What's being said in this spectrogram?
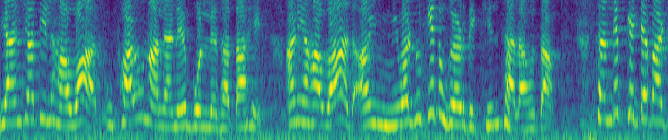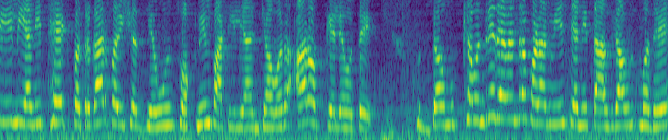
यांच्यातील हा वाद उफाळून आल्याने बोलले जात आहे. आणि हा वाद निवडणुकीत उघड देखील झाला होता. संदीप किट्टे पाटील यांनी थेट पत्रकार परिषद घेऊन स्वप्नील पाटील यांच्यावर आरोप केले होते. खुद्द मुख्यमंत्री देवेंद्र फडणवीस यांनी तासगावमध्ये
